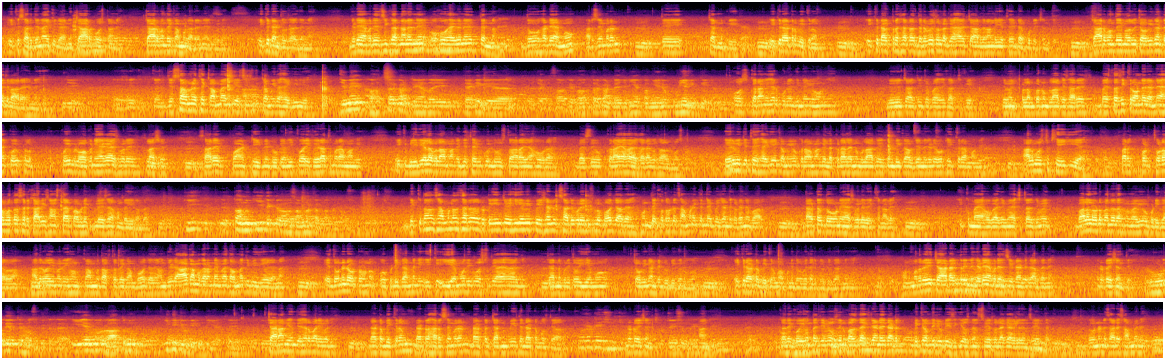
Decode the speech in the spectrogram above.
ਇੱਕ ਸਰਜਨ ਹੈ ਇੱਕ ਗੈਨੀ ਚਾਰ ਪੋਸਟਾਂ ਨੇ। ਚਾਰ ਬੰਦੇ ਕੰਮ ਕਰ ਰਹੇ ਨੇ ਇਸ ਵੇਲੇ। ਇੱਕ ਡੈਂਟਲ ਸਰਜਨ ਹੈ। ਜਿਹੜੇ ਐਮਰਜੈਂਸੀ ਕਰਨ ਵਾਲੇ ਨੇ ਉਹ ਹੈਗੇ ਨੇ ਤਿੰਨ। ਦੋ ਸਾਡੇ ਐਮਓ ਹਰਸਿਮਰਨ ਤੇ ਚਰਨਪ੍ਰੀਤ ਹੂੰ। ਇੱਕ ਡਾਕਟਰ ਵਿਕਰਮ। ਇੱਕ ਡਾਕਟਰ ਸਾਡਾ ਦਰਵੇ ਤੋਂ ਲੱਗਿਆ ਹੈ ਚਾਰ ਦਿਨਾਂ ਲਈ ਇੱਥੇ ਡੈਪੂਟੇਸ਼ਨ ਤੇ। ਚਾਰ ਬੰਦੇ ਮਤਲਬ 24 ਘੰਟੇ ਚਲਾ ਰਹੇ ਨੇ ਜੀ। ਜਿਸ ਹਿਸਾਬ ਨਾਲ ਇੱਥੇ ਕੰਮ ਐ ਸੀ ਅਸੀਂ ਕਮੀ ਤਾਂ ਹੈਗੀ ਹੀ ਜਿਵੇਂ 72 ਘੰਟਿਆਂ ਦਾ ਇਹ ਕਹਿ ਕੇ ਗਏ ਆ ਡਾਇਰੈਕਟਰ ਸਾਹਿਬ ਕਿ 72 ਘੰਟੇ ਜਿਹੜੀਆਂ ਕਮੀਆਂ ਨੇ ਉਹ ਪੂਰੀਆਂ ਕੀਤੀਆਂ ਜਾਣ ਉਸ ਕਰਾਂਗੇ ਸਰ ਪੂਰੀਆਂ ਜਿੰਨੀਆਂ ਵੀ ਹੋਣਗੀਆਂ। ਜੋ ਜੋ ਚਾਰਜੀ ਚੋਂ ਪੈਸੇ ਖਰਚ ਕੇ ਜਿਵੇਂ ਪਲੰਬਰ ਨੂੰ ਬੁਲਾ ਕੇ ਸਾਰੇ ਵੈਸੇ ਤਾਂ ਅਸੀਂ ਕਰਾਉਣੇ ਰਹਿੰਦੇ ਹਾਂ ਕੋਈ ਕੋਈ ਬਲੌਕ ਨਹੀਂ ਹੈਗਾ ਇਸ ਵੇਲੇ ਫਲਸ਼। ਸਾਰੇ ਪੁਆਇੰਟ ਠੀਕ ਨੇ ਟੂਟੀਆਂ ਦੀ। ਇੱਕ ਵਾਰੀ ਫੇਰ ਹੱਥ ਮਰਾਵਾਂਗੇ। ਇੱਕ ਬਿਜਲੀ ਵਾਲਾ ਬੁਲਾਵਾਂਗੇ ਜਿੱਥੇ ਵੀ ਕੋਈ ਲੂਜ਼ ਤਾਰ ਆ ਜਾਂ ਹੋਰ ਹੈ। ਵੈਸੇ ਉਹ ਕਰਾਇਆ ਹੋਇਆ ਸਾਰਾ ਕੁਝ ਆਲਮੋਸਟ ਫਿਰ ਵੀ ਜਿੱਥੇ ਹੈਗੀ ਹੈ ਕਮੀ ਉਹ ਕਰਾਵਾਂਗੇ। ਲੱਕੜ ਵਾਲੇ ਨੂੰ ਬੁਲਾ ਕੇ ਕੰਡੀ ਕਬਜ਼ੇ ਨੇ ਜਿਹੜੇ ਉਹ ਠੀਕ ਕਰਾਵਾਂਗੇ। ਆਲਮੋਸਟ ਠੀਕ ਹੀ ਹੈ। ਪਰ ਥੋੜਾ ਬਹੁਤਾ ਸਰਕਾਰੀ ਸੰਸਥਾ ਹੈ ਪਬਲਿਕ ਪਲੇਸ ਹੈ ਹੁੰਦਾ ਹੀ ਰਹਿੰਦਾ। ਕੀ ਤੁਹਾਨੂੰ ਕੀ ਦਿੱਕਤਾਂ ਦਾ ਸਾਹਮਣਾ ਕਰਨਾ ਪੈਂਦਾ? ਦਿੱਕਤਾਂ ਦਾ ਸਾਹਮਣਾ ਸਰ ਰੂਟੀਨ 'ਚ ਇਹੀ ਹੈ ਵੀ ਪੇਸ਼ੈਂਟ ਸਾਡੇ ਕੋਲ ਇਨਫਲੋ ਬਹੁਤ ਜ਼ਿਆਦਾ ਹੈ। ਹੁਣ ਦੇਖੋ ਤੁਹਾਡੇ ਸਾਹਮਣੇ ਕਿੰਨੇ ਪੇਸ਼ੈਂਟ ਖੜੇ ਨੇ ਬਾਹਰ। ਡਾਕਟਰ ਦੋ ਨੇ ਇਸ ਵੇਲੇ ਦੇਖਣ ਵਾਲੇ। ਇੱਕ ਮੈਂ ਹੋਗਾ ਜਿਵੇਂ ਐਕਸਟਰਾ ਜਿਵੇਂ ਬਾਹਲਾ ਲੋਡ ਪੈਂਦਾ ਤਾਂ ਫਿਰ ਮੈਂ ਵੀ ਓਪੀਡੀ ਕਰਦਾ। ਅਦਰਵਾਈਜ਼ ਮੇਰੀ ਹੁਣ ਕੰਮ ਦਫ਼ਤਰ ਦੇ ਕੰਮ ਬਹੁਤ ਜ਼ਿਆਦਾ ਹੁਣ ਜਿਹੜੇ ਆਹ ਕੰਮ ਕਰਨ ਨੇ ਮੈਂ ਤਾਂ ਉਹਨਾਂ 'ਚ ਬਿਜ਼ੀ ਹੋ ਜਾਣਾ। ਇਹ ਦੋਨੇ ਡਾਕਟਰ ਹੁਣ ਓਪੀਡੀ ਕਰਨਗੇ। ਇੱਕ ਈਐਮਓ ਦੀ ਪੋਸਟ ਤੇ ਆਇਆ ਹੋਇਆ ਜੀ। ਚਰਨਪ੍ਰੀਤ ਤੋਂ ਈਐਮਓ 24 ਘੰਟੇ ਡਿਊਟੀ ਕਰੂਗਾ। ਇੱਕ ਡਾਕਟਰ ਵਿਕਰਮ ਆਪਣੀ 2 ਵਜੇ ਤੱਕ ਡਿਊਟੀ ਕਰਨਗੇ। ਹੁਣ ਮਤਲਬ ਇਹ ਚਾਰ ਡਾਕਟਰ ਹੀ ਨੇ ਜਿਹੜੇ ਐਮਰਜੈਂਸੀ ਅਟੈਂਡ ਕਰਦੇ ਨੇ ਰੋਟੇਸ਼ਨ ਤੇ। ਰੋਡ ਦੇ ਉੱਤੇ ਹਸਪੀਟਲ ਈਐਮਓ ਰਾਤ ਨੂੰ ਕਿਹਦੀ ਡਿਊਟੀ ਹੁੰਦੀ ਹੈ ਇੱਥੇ? ਚਾਰਾਂ ਦੀ ਹੁੰਦੀ ਹੈ ਸਰ ਵਾਰੀ ਵਾਰੀ। Doctor Vikram doctor Harsimran doctor Charanpreet ਤੇ ਡਾਕਟਰ ਮੁਖਤਿਆਰ। ਰੋਟੇਸ਼ਨ ਰੋਟੇਸ਼ਨ 'ਚ। ਰੋਟੇਸ਼ਨ ਹਾਂਜੀ। ਕਦੇ ਕੋਈ ਹੁੰਦਾ ਜਿਵੇਂ ਉਸ ਦਿਨ ਬੱਸ ਦਾ ਐਕਸੀਡੈਂਟ ਹੈ ਡਾਕਟਰ ਵਿਕਰਮ ਦੀ ਡਿਊਟੀ ਸੀਗੀ ਉਸ ਦਿਨ ਸਵੇਰ ਤੋਂ ਲੈ ਕੇ ਅਗਲੇ ਦਿਨ ਸਵੇਰ ਤੱਕ। ਤੇ ਉਹਨਾਂ ਨੇ ਸਾਰੇ ਸਾਹਮਣੇ ਨੇ।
